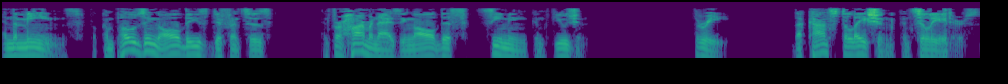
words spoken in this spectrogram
and the means for composing all these differences and for harmonizing all this seeming confusion. 3. The Constellation Conciliators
